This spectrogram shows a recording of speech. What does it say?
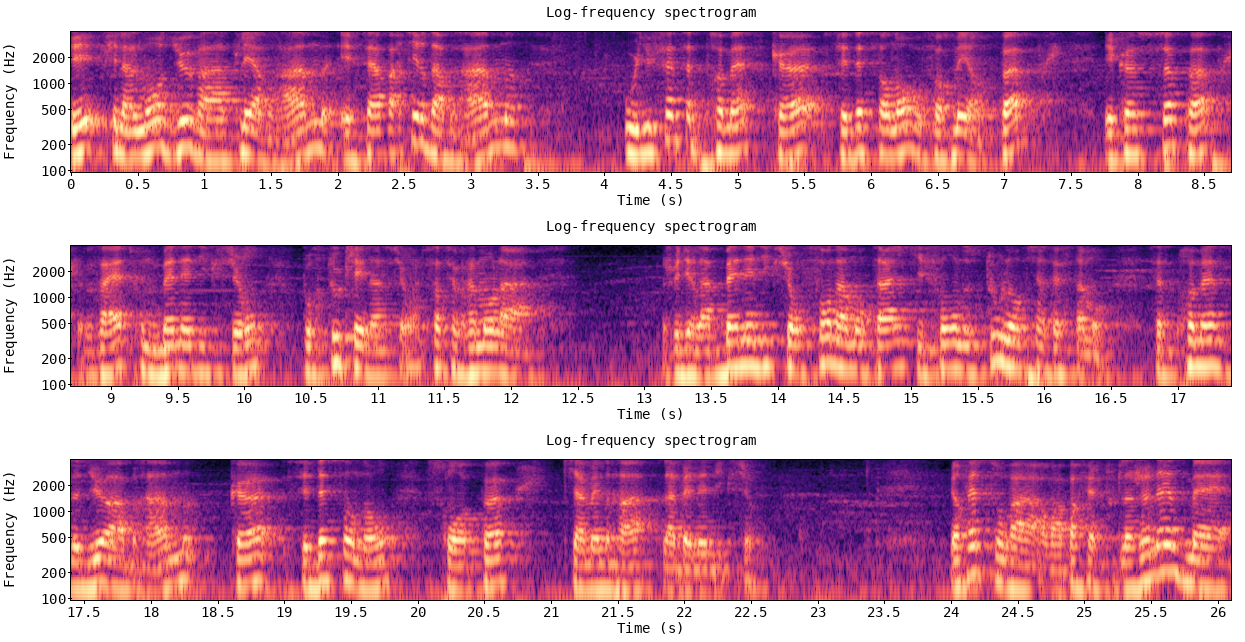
et finalement, Dieu va appeler Abraham, et c'est à partir d'Abraham où il fait cette promesse que ses descendants vont former un peuple, et que ce peuple va être une bénédiction pour toutes les nations. Et ça, c'est vraiment la, je veux dire, la bénédiction fondamentale qui fonde tout l'Ancien Testament. Cette promesse de Dieu à Abraham que ses descendants seront un peuple qui amènera la bénédiction. Et en fait, on va, on va pas faire toute la Genèse, mais,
